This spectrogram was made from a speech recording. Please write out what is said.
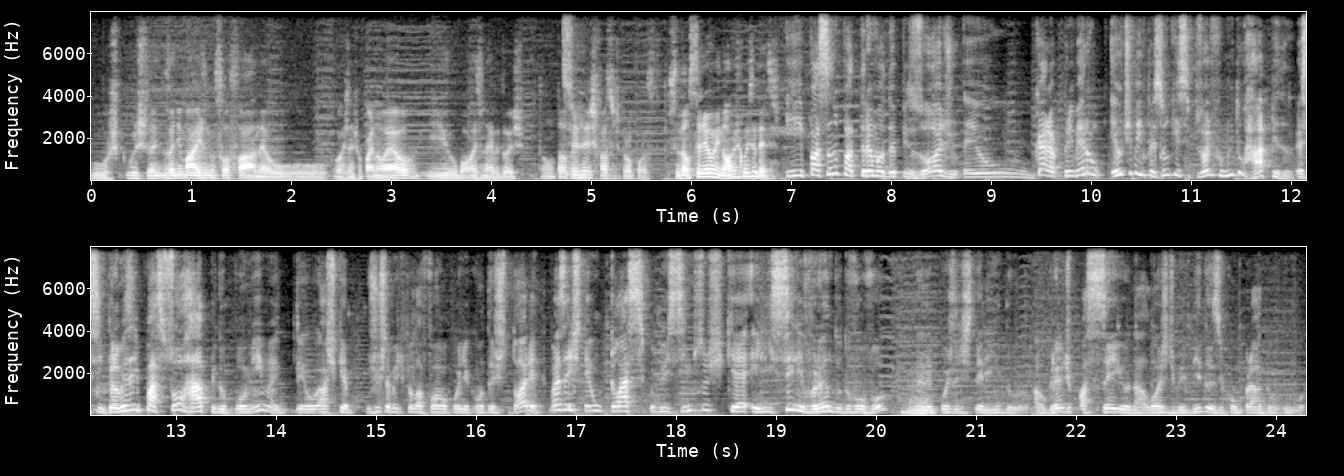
o- os, os- os animais no sofá, né? O, o Ajudante Papai Noel e o Bola de Neve 2. Então talvez Sim. eles façam de propósito. Senão seriam enormes coincidências. E passando pra trama do episódio, eu. Cara, primeiro, eu tive a impressão que esse episódio foi muito rápido. Assim, pelo menos ele passou rápido por mim, mas eu acho que é justamente pela forma como ele conta a história. Mas a gente tem um clássico dos Simpsons, que é ele se livrando do vovô, né, depois de eles terem ido ao grande passeio na loja de bebidas e comprado o-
